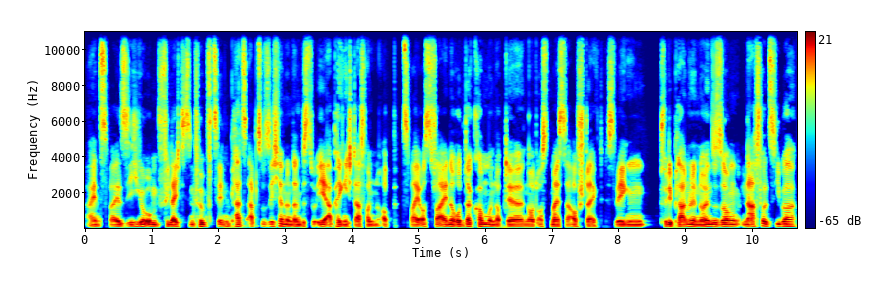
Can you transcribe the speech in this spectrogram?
ein, zwei Siege, um vielleicht diesen 15. Platz abzusichern und dann bist du eh abhängig davon, ob zwei Ostvereine runterkommen und ob der Nordostmeister aufsteigt. Deswegen für die Planung der neuen Saison nachvollziehbar,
